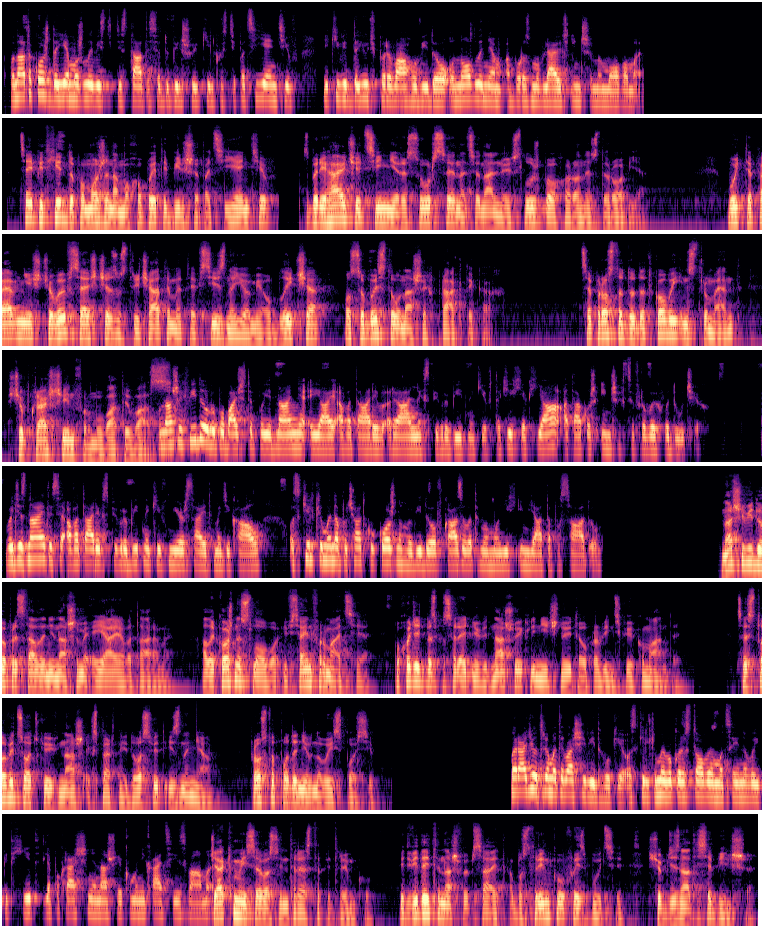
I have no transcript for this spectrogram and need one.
Вона також дає можливість дістатися до більшої кількості пацієнтів, які віддають перевагу відеооновленням або розмовляють іншими мовами. Цей підхід допоможе нам охопити більше пацієнтів, зберігаючи цінні ресурси Національної служби охорони здоров'я. Будьте певні, що ви все ще зустрічатимете всі знайомі обличчя особисто у наших практиках. Це просто додатковий інструмент, щоб краще інформувати вас. У наших відео ви побачите поєднання AI-аватарів реальних співробітників, таких як я, а також інших цифрових ведучих. Ви дізнаєтеся аватарів співробітників Mirside Medical, оскільки ми на початку кожного відео вказуватимемо їх ім'я та посаду. Наші відео представлені нашими AI-аватарами, але кожне слово і вся інформація походять безпосередньо від нашої клінічної та управлінської команди. Це 100% наш експертний досвід і знання, просто подані в новий спосіб. Ми раді отримати ваші відгуки, оскільки ми використовуємо цей новий підхід для покращення нашої комунікації з вами. Дякуємо за ваш інтерес та підтримку. Відвідайте наш вебсайт або сторінку у Фейсбуці, щоб дізнатися більше.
